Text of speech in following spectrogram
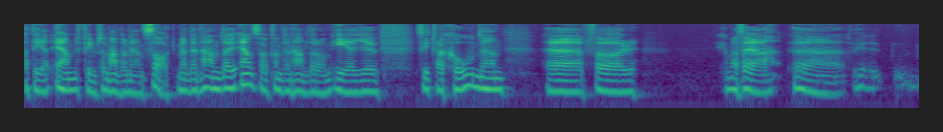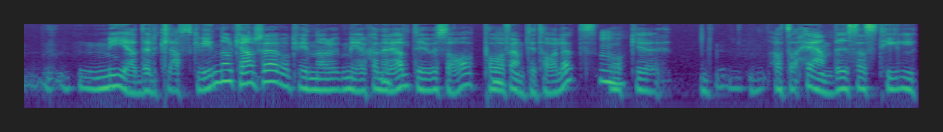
att det är en film som handlar om en sak. Men den handlar, en sak som den handlar om är ju situationen för kan man säga, eh, medelklasskvinnor kanske och kvinnor mer generellt i USA på mm. 50-talet. Mm. Och eh, alltså hänvisas till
